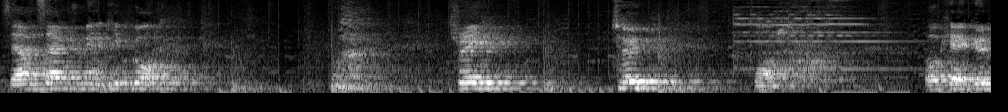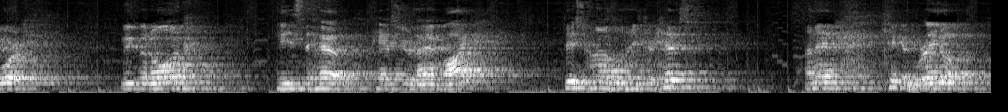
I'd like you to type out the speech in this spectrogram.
Seven seconds remaining, keep it going. Three, two, one. Okay, good work. Moving on, heels to head. Pass your line back. Place your hands underneath your hips. And then kick it right up.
